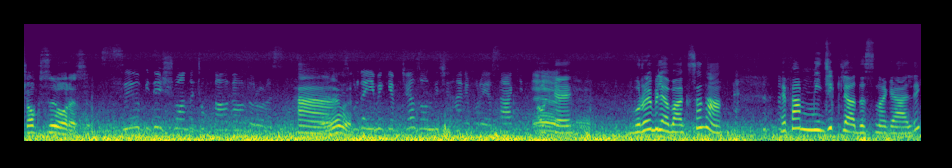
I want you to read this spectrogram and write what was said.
çok sığ orası. Sığ bir de şu anda çok dalgalıdır orası. Ha. Öyle mi? Biz burada yemek yapacağız onun için hani buraya sakin. Evet, Okey. evet. Buraya bile baksana. Efendim Micikli adasına geldik.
